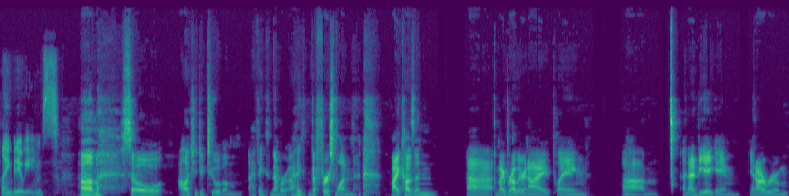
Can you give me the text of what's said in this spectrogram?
playing video games? um so i'll actually do two of them i think number i think the first one my cousin uh my brother and i playing um an nba game in our room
